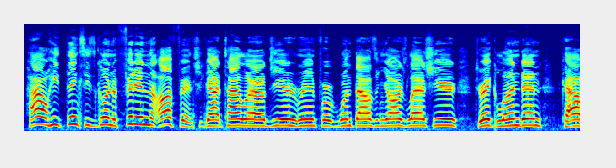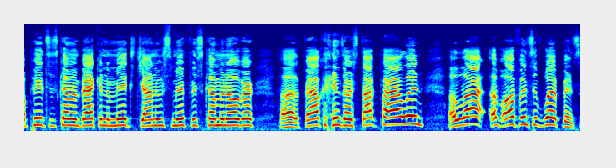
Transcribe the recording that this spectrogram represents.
how he thinks he's going to fit in the offense. You got Tyler Allgeier who ran for 1,000 yards last year. Drake London, Kyle Pitts is coming back in the mix. Jonnu Smith is coming over. Uh, the Falcons are stockpiling a lot of offensive weapons.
